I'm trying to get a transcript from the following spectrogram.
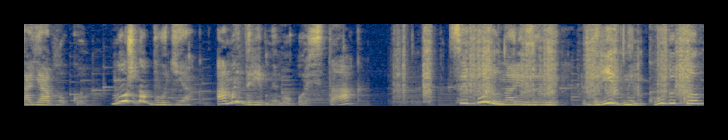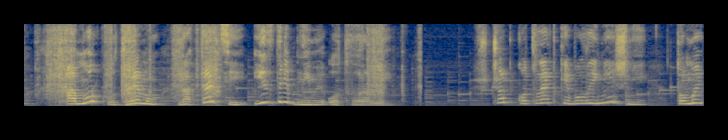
та яблуко можна будь-як, а ми дрібнемо ось так. Цибулю нарізали дрібним кубиком, а моркву тремо на терці із дрібними отворами. Щоб котлетки були ніжні, то ми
